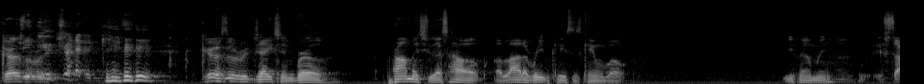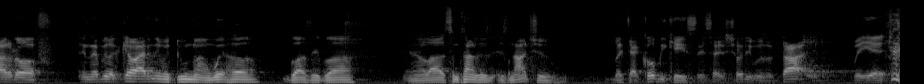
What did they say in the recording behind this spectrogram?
girls with you re- try to kiss. girls with rejection, bro. Promise you, that's how a lot of rape cases came about. You feel me? Mm-hmm. It started off, and they'll be like, "Yo, I didn't even do nothing with her." Blah blah blah. And a lot of sometimes it's, it's not true. Like that Kobe case, they said Shorty was a thought, but yet Yo,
